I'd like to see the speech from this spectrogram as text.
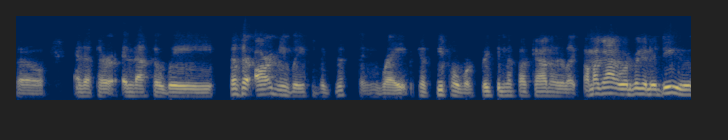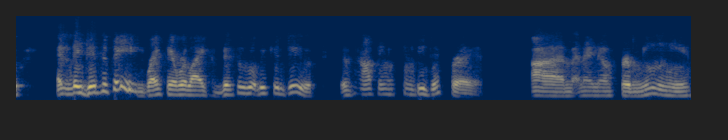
so and that there and that's a way that there are new ways of existing right? Because people were freaking the fuck out and they're like oh my god what are we going to do? And they did the thing right? They were like this is what we can do. This is how things can be different. Um and i know for me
